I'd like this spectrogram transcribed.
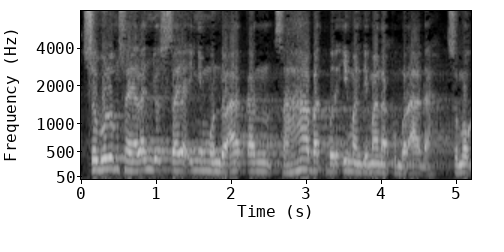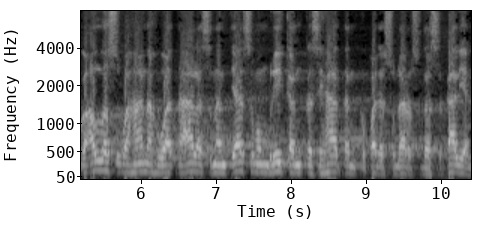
Sebelum saya lanjut, saya ingin mendoakan sahabat beriman di mana pun berada. Semoga Allah subhanahu wa ta'ala senantiasa memberikan kesehatan kepada saudara-saudara sekalian.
